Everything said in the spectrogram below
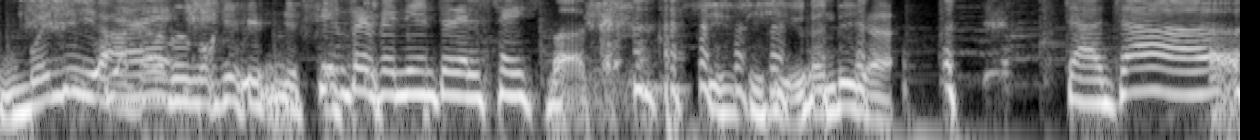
Buen día, Carmen Siempre pendiente del Facebook. sí, sí, buen día. chao, chao.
